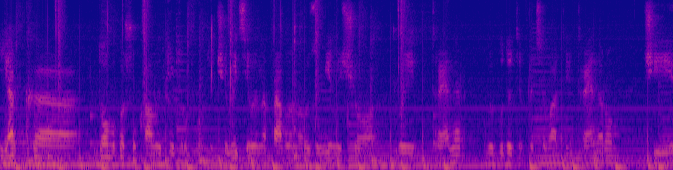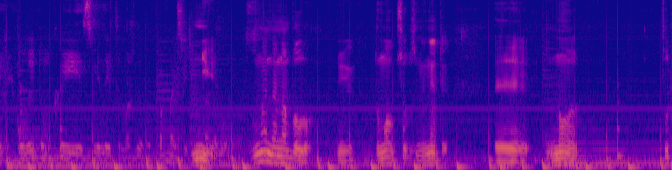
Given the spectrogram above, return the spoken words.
Як е, довго шукали тут роботу? Чи ви ціленаправленно розуміли, що ви тренер, ви будете працювати тренером, Чи були думки змінити можливо професію? Ні. В мене не було ніяких думок, щоб змінити. Е, ну, тут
